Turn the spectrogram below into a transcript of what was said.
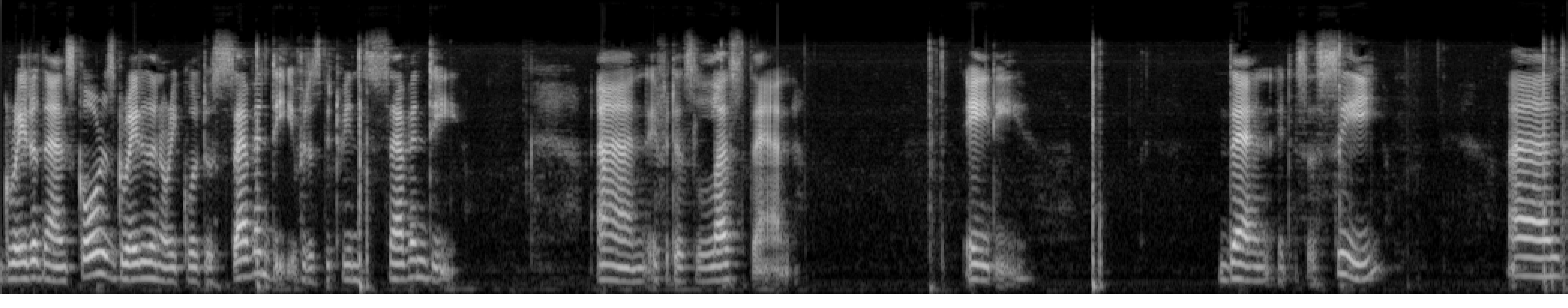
greater than score is greater than or equal to 70 if it is between 70 and if it is less than 80 then it is a C and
